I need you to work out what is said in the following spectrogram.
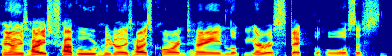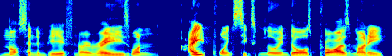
who knows how he's travelled? Who knows how he's quarantined? Look, you gotta respect the horse. I've not sent him here for no reason. He's won eight point six million dollars prize money.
